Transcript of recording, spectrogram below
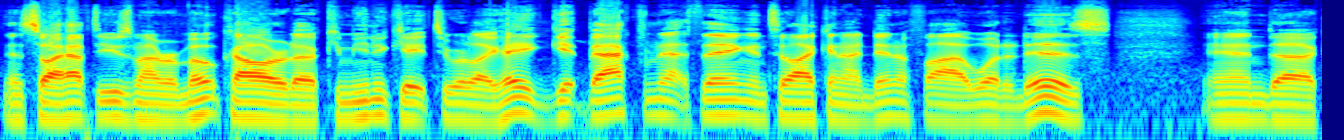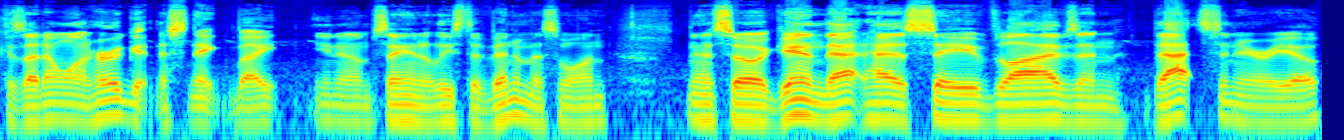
And so I have to use my remote collar to communicate to her, like, hey, get back from that thing until I can identify what it is. And uh, because I don't want her getting a snake bite, you know what I'm saying, at least a venomous one. And so, again, that has saved lives in that scenario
